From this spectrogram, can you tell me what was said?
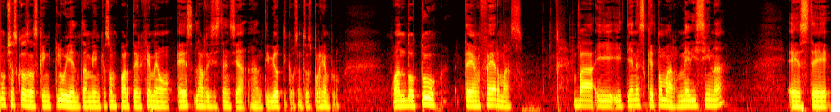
muchas cosas que incluyen también que son parte del GMO es la resistencia a antibióticos. Entonces, por ejemplo, cuando tú te enfermas va y, tienes que tomar medicina, este,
